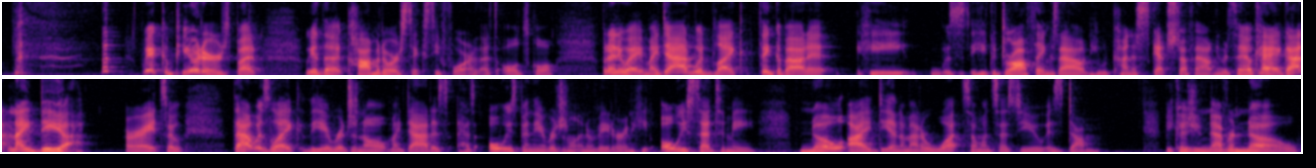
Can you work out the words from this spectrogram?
we had computers, but we had the Commodore 64. That's old school. But anyway, my dad would like think about it. He was he could draw things out. He would kind of sketch stuff out and he would say, "Okay, I got an idea." All right? So that was like the original my dad is has always been the original innovator and he always said to me, "No idea no matter what someone says to you is dumb because you never know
